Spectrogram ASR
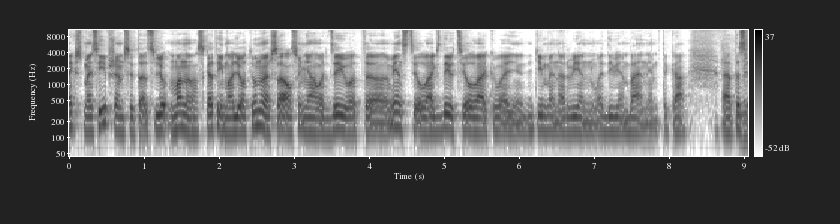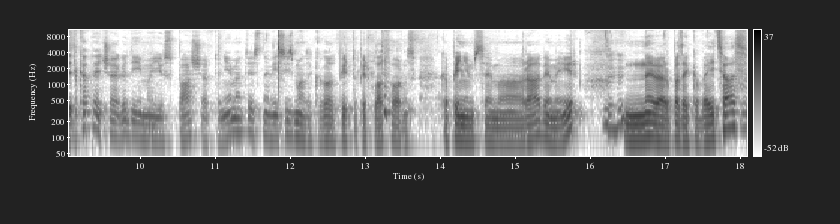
nekustamais īpašums ir tāds, ļo, manā skatījumā, ļoti universāls. Viņā var dzīvot uh, viens cilvēks, divi cilvēki vai ģimene ar vienu vai diviem bērniem. Tā kā, uh, tas Bet ir. Kāpēc šajā gadījumā jūs paši ar to ņematies, nevis izmantojat kaut kādu peer-to-peer platformas? ka pieņemsim rāvim ir. Mm -hmm. Nevaru pateikt, ka veicās.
